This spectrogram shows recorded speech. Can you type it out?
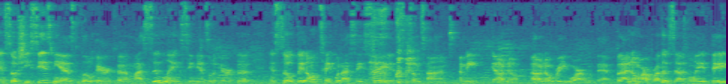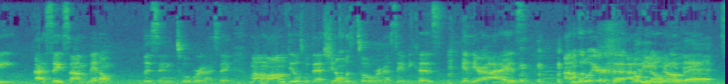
And so she sees me as little Erica. My siblings see me as little Erica. And so they don't take what I say serious sometimes. I mean, I don't know. I don't know where you are with that. But I know my brothers definitely, they, I say something, they don't listen to a word I say. My mom deals with that. She don't listen to a word I say because in their eyes, I'm little Erica. I don't do you know, know that?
